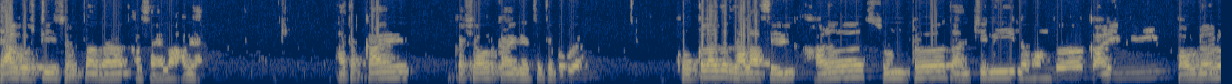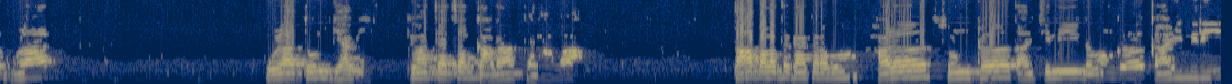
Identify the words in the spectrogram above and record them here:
ह्या गोष्टी स्वयंपाकघरात असायला हव्या आता काय कशावर काय घ्यायचं ते बघूया. खोकला जर झाला असेल हळद सुंठ दालचिनी लवंग काळी मिरी पावडर गुळात गुळातून घ्यावी किंवा त्याचा काढा करावा. ताप आला तर काय करावं? हळद सुंठ दालचिनी लवंग काळी मिरी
